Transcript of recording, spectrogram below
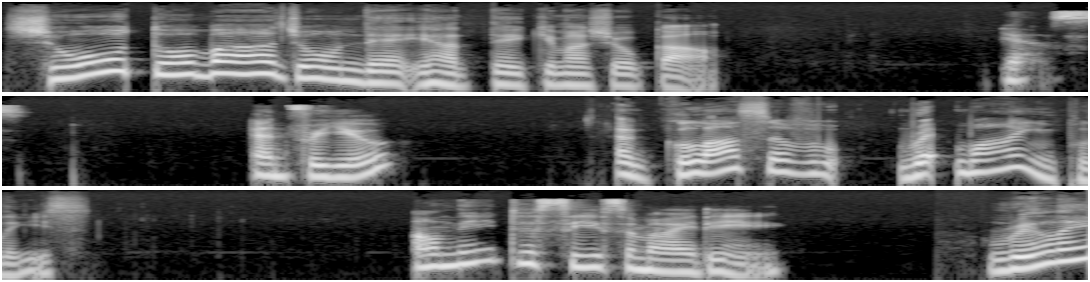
ショートバージョンでやっていきましょうか Yes. And for you? A glass of red wine please I'll need to see some ID. Really?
